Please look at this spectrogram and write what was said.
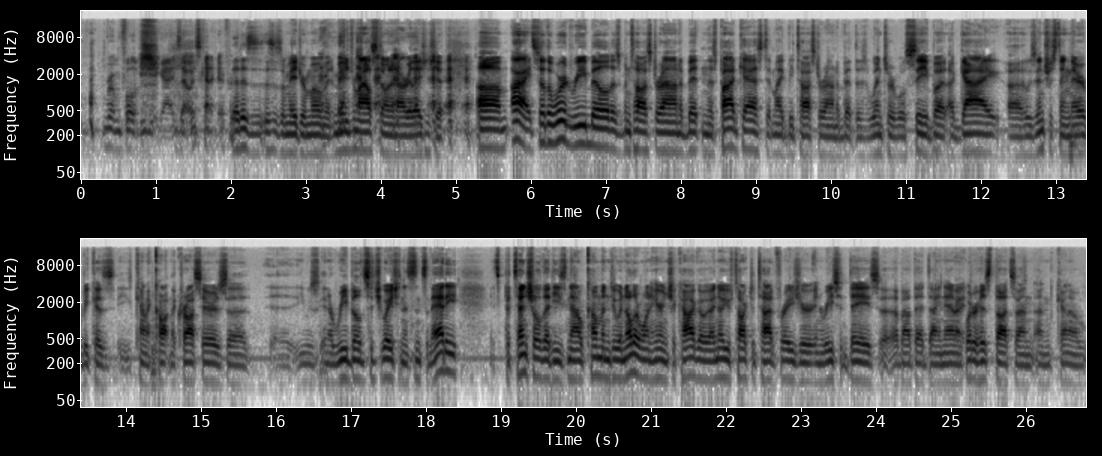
room full of media guys. That was kind of different. that is this is a major moment, major milestone in our relationship. Um, all right, so the word rebuild has been tossed around a bit in this podcast. It might be tossed around a bit this winter. We'll see. But a guy uh, who's interesting there because he's kind of caught in the crosshairs. Uh, uh, he was in a rebuild situation in Cincinnati. It's potential that he's now coming to another one here in Chicago. I know you've talked to Todd Frazier in recent days uh, about that dynamic. Right. What are his thoughts on, on kind of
